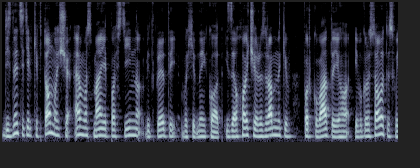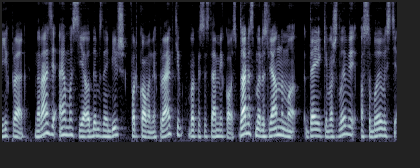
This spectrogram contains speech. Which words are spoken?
Різниця тільки в тому, що Evmos має постійно відкритий вихідний код і заохочує розробників форкувати його і використовувати своїх проєктах. Наразі Evmos є одним з найбільш форкованих проєктів в екосистемі Cosmos. Зараз ми розглянемо деякі важливі особливості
